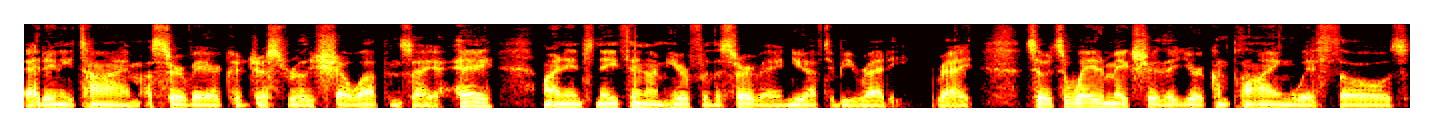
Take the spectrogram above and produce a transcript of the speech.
at any time, a surveyor could just really show up and say, "Hey, my name's Nathan. I'm here for the survey," and you have to be ready, right? So it's a way to make sure that you're complying with those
